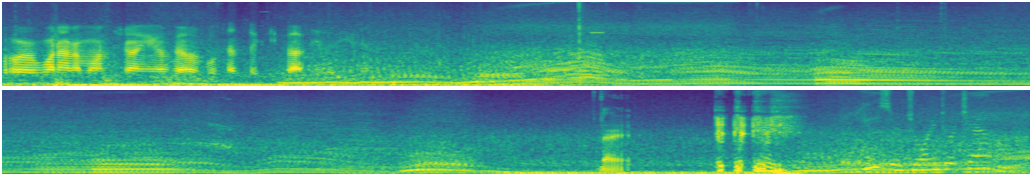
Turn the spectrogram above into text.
Or one on one showing you available 1065 the other unit. All right. User joined your channel.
